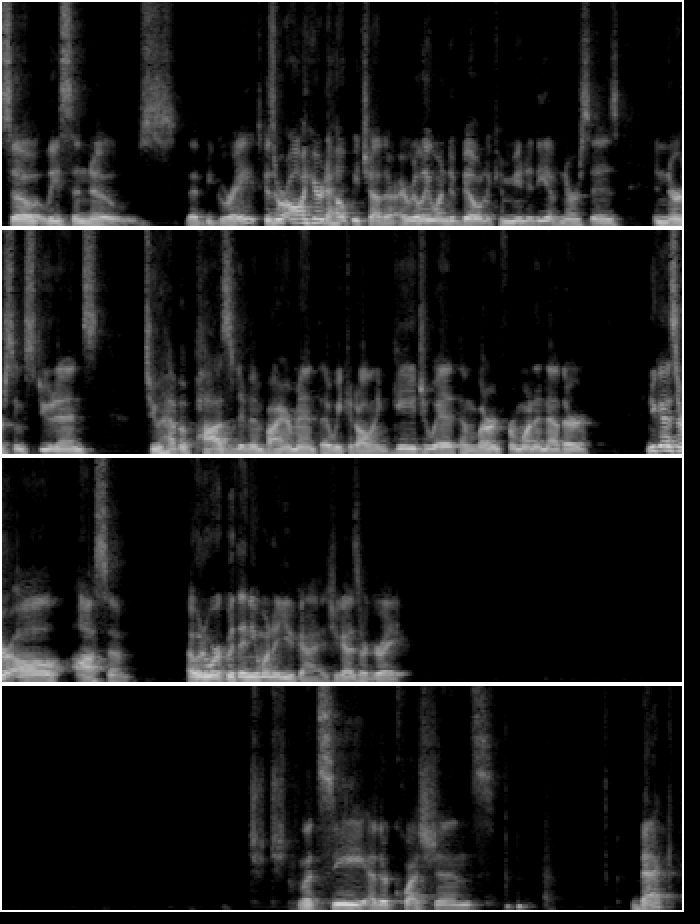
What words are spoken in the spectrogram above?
So Lisa knows. That'd be great because we're all here to help each other. I really wanted to build a community of nurses and nursing students to have a positive environment that we could all engage with and learn from one another. You guys are all awesome. I would work with any one of you guys. You guys are great. Let's see other questions. Beck,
